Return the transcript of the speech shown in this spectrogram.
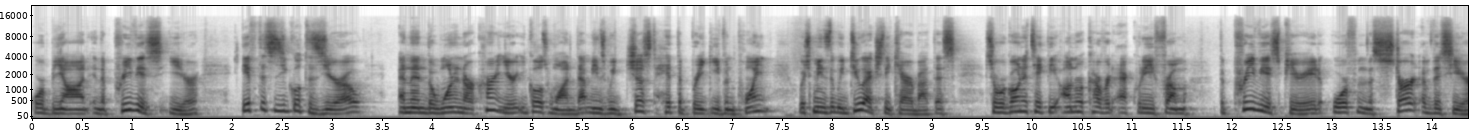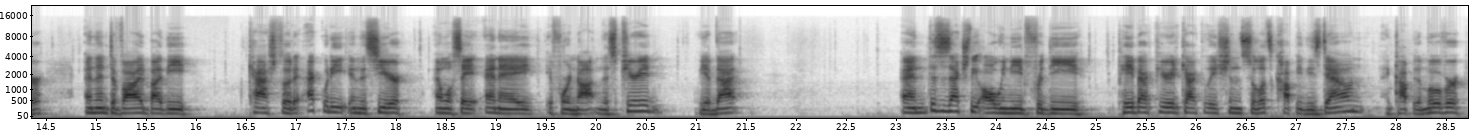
or beyond in the previous year. If this is equal to zero, and then the one in our current year equals one, that means we just hit the break-even point, which means that we do actually care about this. So we're going to take the unrecovered equity from the previous period or from the start of this year, and then divide by the cash flow to equity in this year, and we'll say NA if we're not in this period. We have that. And this is actually all we need for the payback period calculation. So let's copy these down and copy them over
